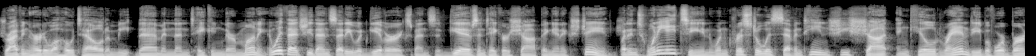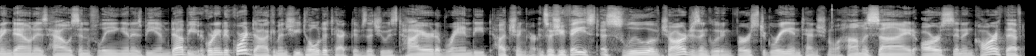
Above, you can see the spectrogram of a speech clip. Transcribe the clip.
driving her to a hotel to meet them and then taking their money. And with that, she then said he would give her expensive gifts and take her shopping in exchange. But in 2018, when Chrystul was 17, she shot and killed Randy before burning down his house and fleeing in his BMW. According to court documents, she told detectives that she was tired of Randy touching her. And so she faced a slew of charges, including first degree intentional homicide, arson, and car theft,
